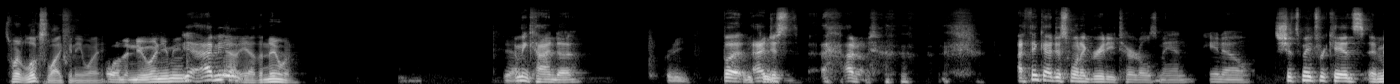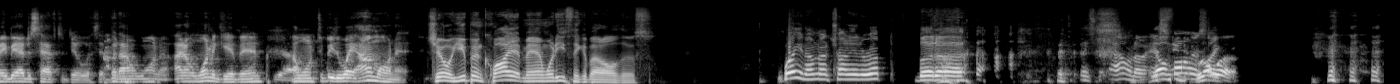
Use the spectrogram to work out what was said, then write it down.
That's what it looks like anyway. Oh, the new one you mean? yeah, I mean, Yeah, yeah, the new one. Yeah. I mean, kinda, Pretty. But I just, I don't. I think I just want a gritty turtles, man. You know, shit's made for kids, and maybe I just have to deal with it. But I don't want to. I don't want to give in. I want it to be the way I'm on it. Joe, you've been quiet, man. What do you think about all this? Well, you know, I'm not trying to interrupt, but uh, it's, I don't know. As far as like, up.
